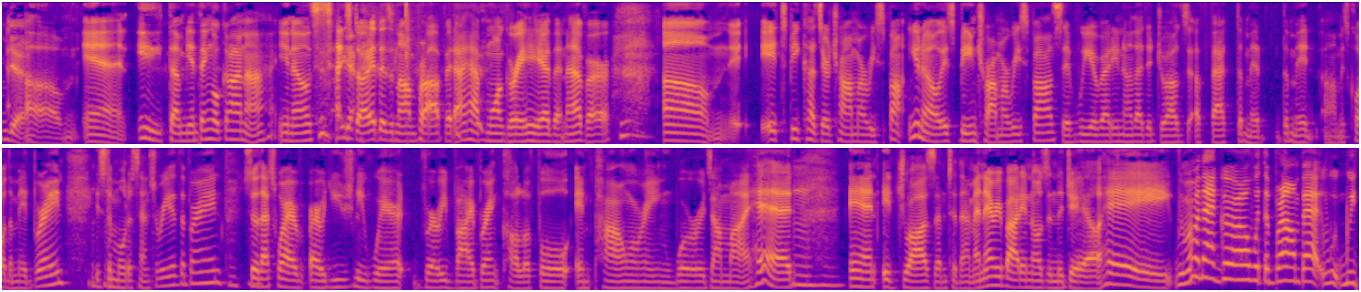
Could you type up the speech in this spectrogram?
Yeah. Um, and y también tengo cana, you know, since I started this nonprofit, I have more gray hair than ever. Um, it's because they're trauma response, you know, it's being trauma responsive. We already know that the drugs affect the mid, the mid, um, it's called the midbrain. It's the motor sensory of the brain. So that's why I, I usually wear very vibrant, colorful, empowering words on my head mm-hmm. and it draws them to them. And everybody knows in the jail, hey, remember that girl with the brown bag? We, we,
